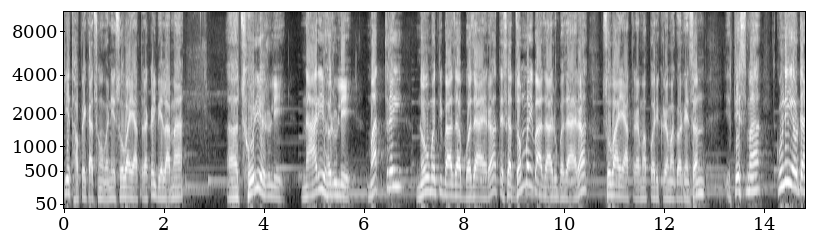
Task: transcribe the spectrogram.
के थपेका छौँ भने शोभायात्राकै बेलामा छोरीहरूले नारीहरूले मात्रै नौमती बाजा बजाएर त्यसका जम्मै बाजाहरू बजाएर शोभायात्रामा परिक्रमा गर्नेछन्। त्यसमा कुनै एउटा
